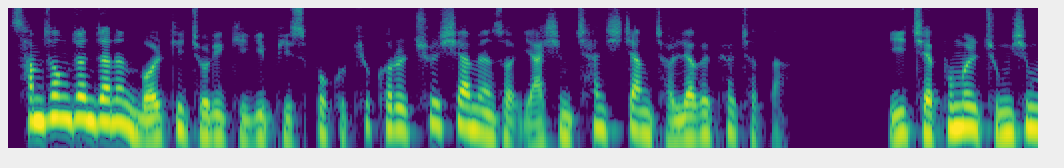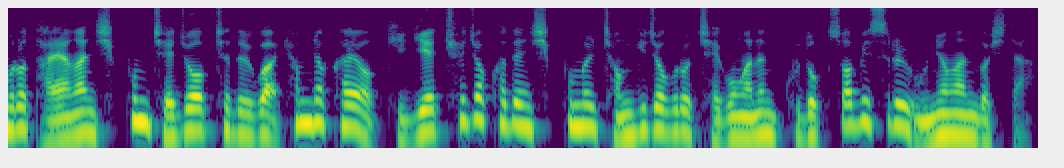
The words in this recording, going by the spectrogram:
삼성전자는 멀티 조리 기기 비스포크 큐커를 출시하면서 야심찬 시장 전략을 펼쳤다. 이 제품을 중심으로 다양한 식품 제조업체들과 협력하여 기기에 최적화된 식품을 정기적으로 제공하는 구독 서비스를 운영한 것이다.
